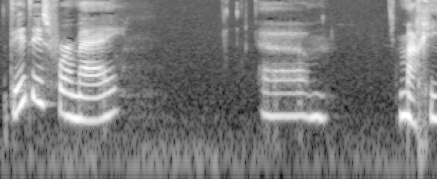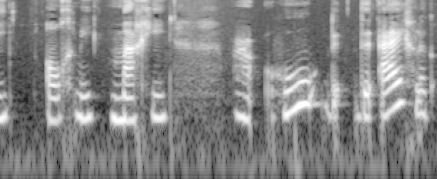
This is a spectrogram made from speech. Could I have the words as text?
dit is voor mij um, magie, alchemie, magie. Maar hoe de, de, eigenlijk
